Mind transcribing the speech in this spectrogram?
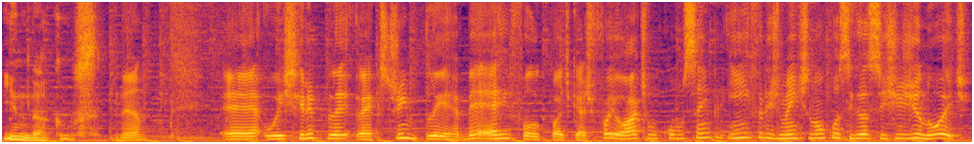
E Knuckles, né? É, o, Extreme Play- o Extreme Player BR falou que o podcast foi ótimo, como sempre, e infelizmente não conseguiu assistir de noite,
